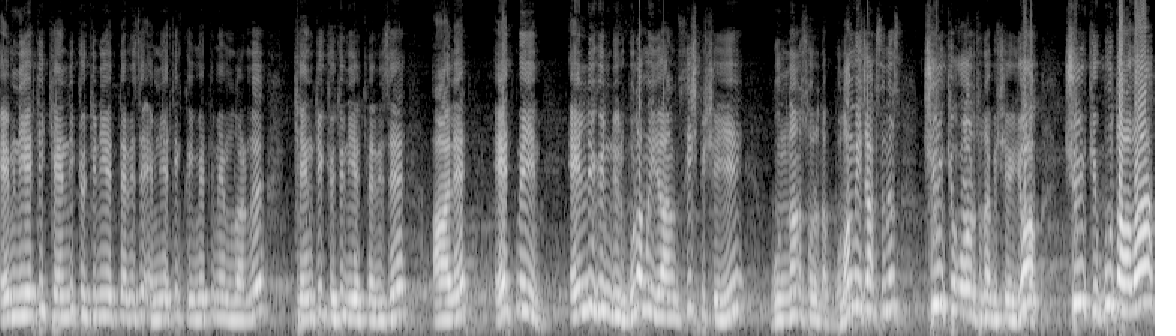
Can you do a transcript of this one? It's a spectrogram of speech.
Emniyeti kendi kötü niyetlerinize, emniyetin kıymetli memurlarını kendi kötü niyetlerinize alet etmeyin. 50 gündür bulamayacağınız hiçbir şeyi bundan sonra da bulamayacaksınız. Çünkü ortada bir şey yok. Çünkü bu dava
